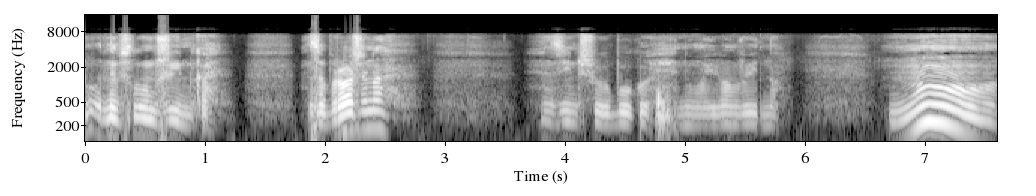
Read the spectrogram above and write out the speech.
Ну, одним словом, жінка. Зображена. З іншого боку, думаю, вам видно. Ну,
